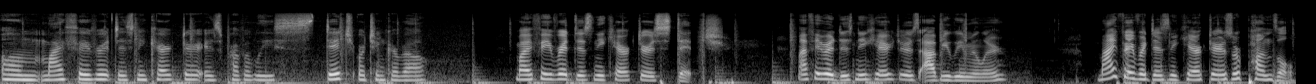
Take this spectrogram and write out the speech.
Um, my favorite Disney character is probably Stitch or Tinkerbell. My favorite Disney character is Stitch. My favorite Disney character is Abby Lee Miller. My favorite Disney character is Rapunzel.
